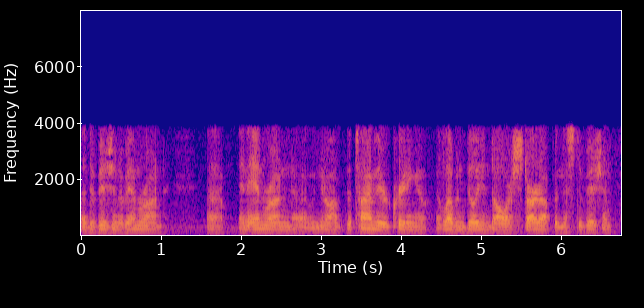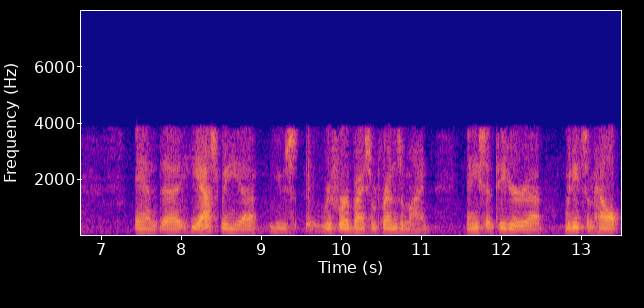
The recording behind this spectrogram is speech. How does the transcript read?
a division of Enron. Uh, and Enron, uh, you know, at the time they were creating a 11 billion dollar startup in this division, and uh, he asked me. Uh, he was referred by some friends of mine, and he said, Peter, uh, we need some help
